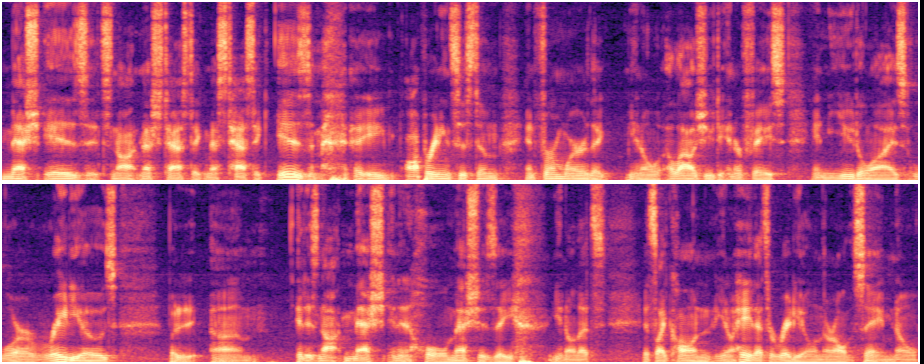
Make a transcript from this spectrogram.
mesh is. It's not Meshtastic. Meshtastic is a operating system and firmware that you know allows you to interface and utilize LoRa radios, but it, um, it is not mesh in a whole. Mesh is a, you know, that's it's like calling, you know, hey, that's a radio, and they're all the same. No,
